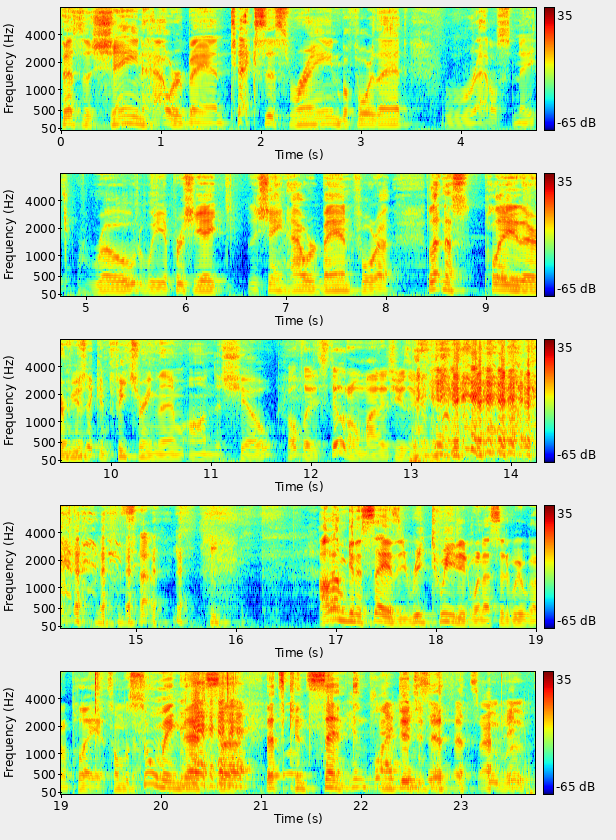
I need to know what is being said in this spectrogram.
that's the Shane Howard Band, Texas Rain. Before that, Rattlesnake Road. We appreciate the Shane Howard Band for uh, letting us play their music and featuring them on the show. Hopefully, they still don't mind us using All I'm going to say is he retweeted when I said we were going to play it, so I'm assuming that's uh, that's consent. Implied Indigenous. consent. That's Woo, right. woo.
